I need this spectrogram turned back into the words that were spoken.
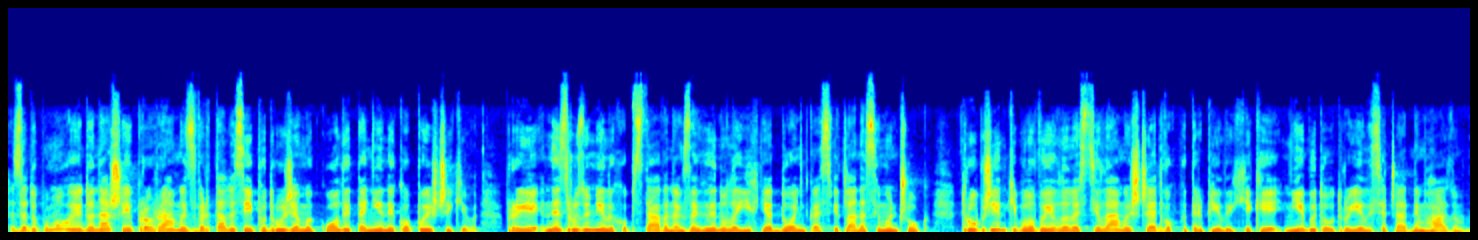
За допомогою до нашої програми зверталося і подружжя Миколи та Ніни Копищиків. При незрозумілих обставинах загинула їхня донька Світлана Симончук. Труп жінки було виявлено з тілами ще двох потерпілих, які нібито отруїлися чадним газом.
